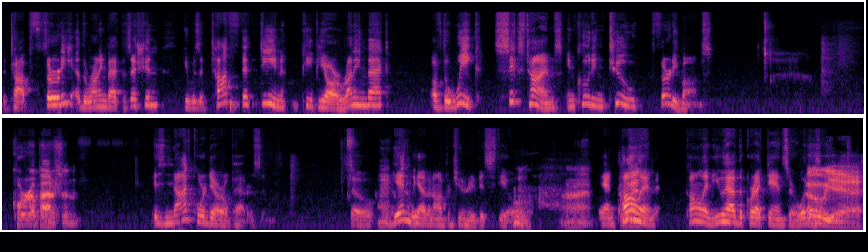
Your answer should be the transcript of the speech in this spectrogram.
the top 30 of the running back position he was a top 15 ppr running back of the week six times including two 30 bombs Cordarrelle Patterson. Is not cordarrelle patterson so again we have an opportunity to steal Hmm. All right. And Colin, Colin, you have the correct answer. What is Oh it? yeah,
